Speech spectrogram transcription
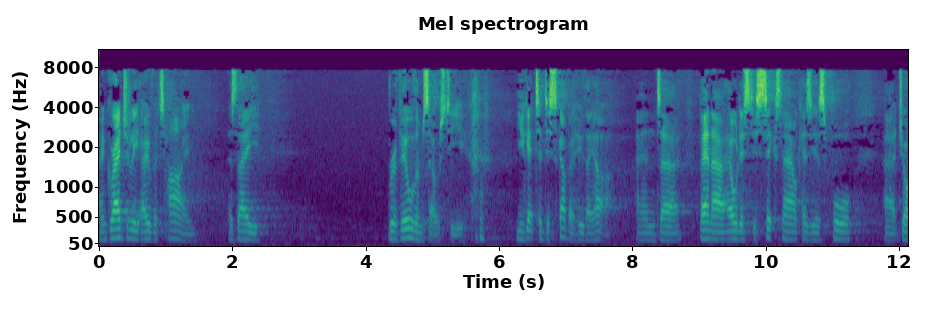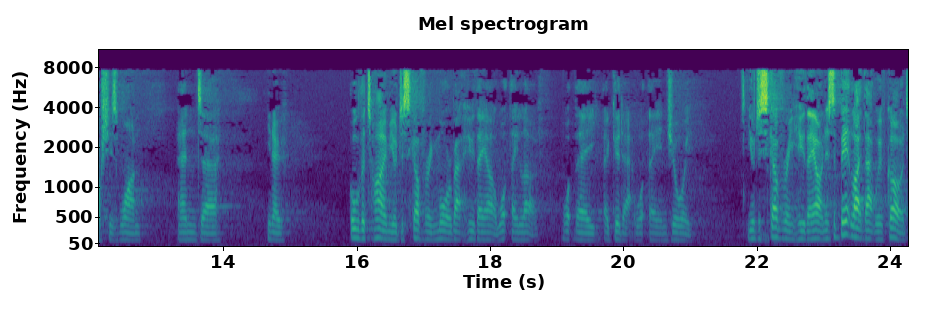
And gradually over time, as they reveal themselves to you, you get to discover who they are. And uh, Ben, our eldest, is six now. Kezia is four. Uh, Josh is one. And, uh, you know, all the time you're discovering more about who they are, what they love, what they are good at, what they enjoy. You're discovering who they are. And it's a bit like that with God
